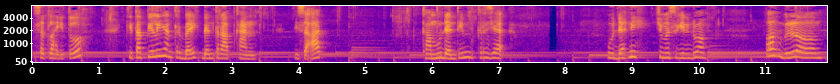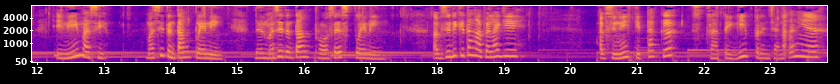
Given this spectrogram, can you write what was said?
setelah itu, kita pilih yang terbaik dan terapkan di saat kamu dan tim bekerja. Udah nih, cuma segini doang. Oh, belum. Ini masih masih tentang planning dan masih tentang proses planning. Abis ini kita ngapain lagi? Abis ini kita ke strategi perencanaannya.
